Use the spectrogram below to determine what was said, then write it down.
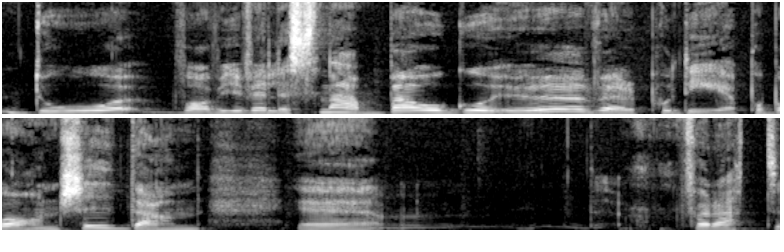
då var vi väldigt snabba att gå över på det på barnsidan. Eh, för att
